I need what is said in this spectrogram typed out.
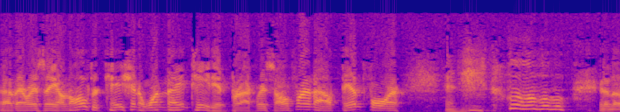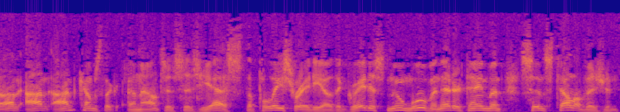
Uh, there is a, an altercation at 119 in progress. Over and out, 10-4. And he, oh, and on, on, on comes the announcer says, yes, the police radio, the greatest new move in entertainment since television.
